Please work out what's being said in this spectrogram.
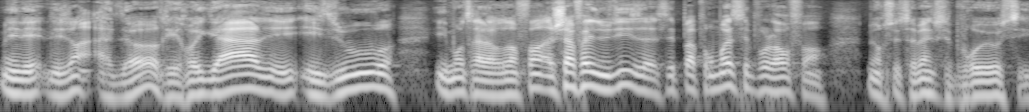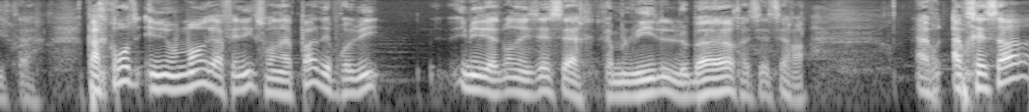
mais les, gens adorent, ils regardent, ils, ouvrent, ils montrent à leurs enfants. À chaque fois ils nous disent c'est pas pour moi, c'est pour l'enfant. Mais on sait très bien que c'est pour eux aussi. Par contre, il nous manque à Phoenix, on n'a pas des produits immédiatement nécessaires, comme l'huile, le beurre, etc. Après- ça,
